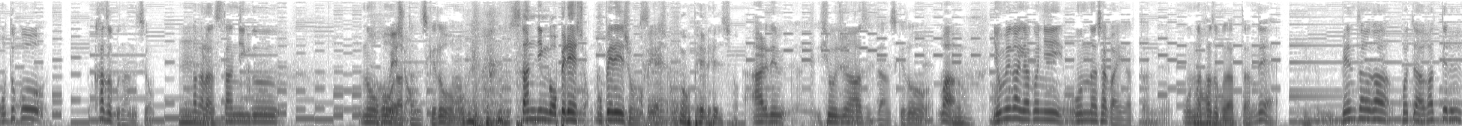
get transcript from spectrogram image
男、家族なんですよ。だからスタンディングの方だったんですけど、スタンディングオペレーション。オペレーションですオペレーシねョ。オペレーション。あれで標準合わせてたんですけど、まあ、うん嫁が逆に女社会だったんで、女家族だったんで、便座がこうやって上がってる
